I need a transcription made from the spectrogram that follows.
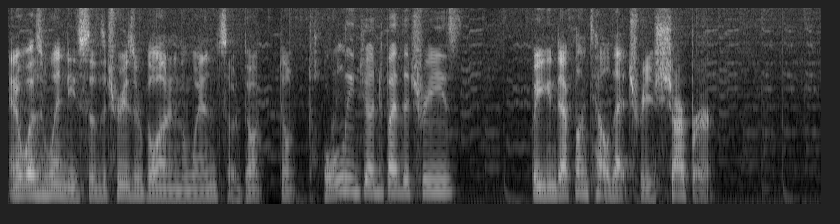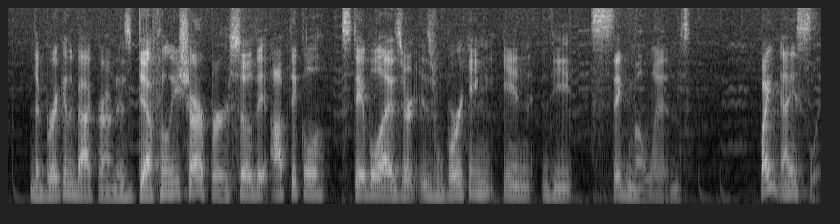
And it was windy, so the trees are blowing in the wind, so don't, don't totally judge by the trees, but you can definitely tell that tree is sharper. And the brick in the background is definitely sharper, so the optical stabilizer is working in the Sigma lens quite nicely.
